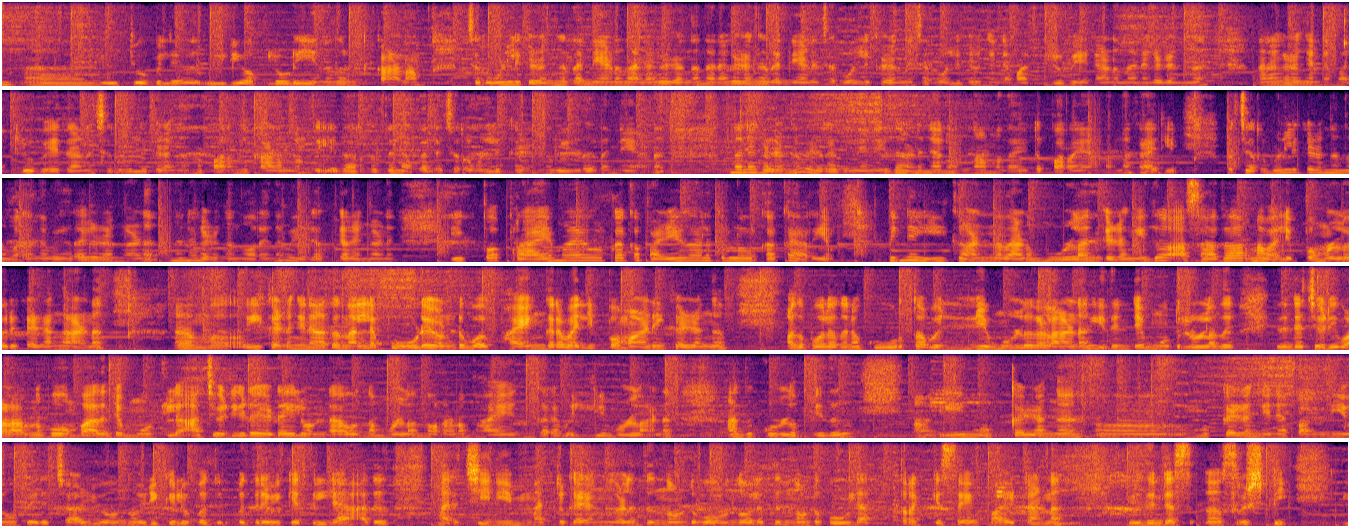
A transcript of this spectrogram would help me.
യൂട്യൂബിൽ വീഡിയോ അപ്ലോഡ് ചെയ്യുന്നത് കാണാം. ചെറുവള്ളി കിഴങ്ങ് തന്നെയാണ് നനകിഴങ്ങ്. നനകിഴങ്ങ് തന്നെയാണ് ചെറുവള്ളി കിഴങ്ങ് ചെറുവള്ളി കിഴങ്ങിന്റെ മറ്റൊരു പേരാണ് നനകിഴങ്ങ്. നനകിഴങ്ങിന്റെ മറ്റൊരു പേരാണ് ചെറുവള്ളി കിഴങ്ങെന്ന് പറഞ്ഞ് കാണുന്നുണ്ട്. യഥാർത്ഥത്തിൽ അതല്ല ചെറുവള്ളി കിഴങ്ങ് വേറെ തന്നെയാണ്. നനകിഴങ്ങ് വേറെ തന്നെയാണ്. ഇതാണ് ഞാൻ ഒന്നാമതായിട്ട് പറയാൻ വന്ന കാര്യം. അപ്പോൾ ചെറുവള്ളിക്കിഴങ്ങ് എന്ന് പറയുന്ന വേറെ കിഴങ്ങാണ് നനകിഴങ്ങെന്ന് പറയുന്ന വേറെ കിഴങ്ങാണ്. ഇപ്പോൾ പ്രായമായവർക്കൊക്കെ പഴയ കാലത്തുള്ളവർക്കൊക്കെ അറിയാം. പിന്നെ ഈ കാണുന്നതാണ് മുള്ളൻ കിഴങ്ങ് ഇത് അസാധാരണ വലിപ്പമുള്ള ഒരു കിഴങ്ങാണ്. ഈ കിഴങ്ങിനകത്ത് നല്ല പൂടയുണ്ട്. ഭയങ്കര വലിപ്പമാണ് ഈ കിഴങ്ങ്. അതുപോലെ തന്നെ കൂർത്ത വലിയ മുള്ളുകളാണ് ഇതിന്റെ മൂട്ടിലുള്ളത്. ഇതിന്റെ ചെടി വളർന്നു പോകുമ്പോൾ അതിന്റെ മൂട്ടിൽ ആ ചെടിയുടെ ഇടയിൽ ഉണ്ടാകുന്ന മുള്ളെന്ന് പറയുന്നത് ഭയങ്കര വലിയ മുള്ളാണ്. അത് കൊള്ളും. ഇത് ഈ മുക്കിഴങ്ങ് മുക്കിഴങ്ങിനെ പന്നിയോ പെരിച്ചാഴിയോ ഒന്നും ഒരിക്കലും ഉപദ്ര ഉപദ്രവിക്കത്തില്ല. അത് മരച്ചീനിയും മറ്റു കിഴങ്ങുകളും തിന്നുകൊണ്ട് പോകുന്ന പോലെ തിന്നുകൊണ്ട് പോകില്ല അത്രയ്ക്ക് സേഫായിട്ടാണ് ഇതിന്റെ സൃഷ്ടി.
